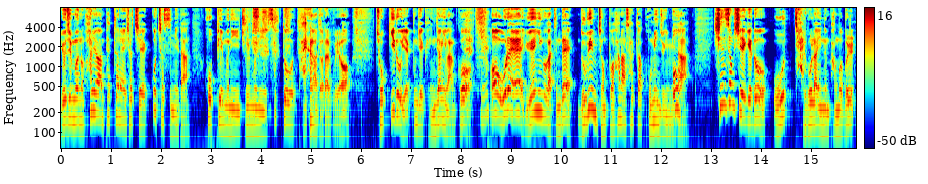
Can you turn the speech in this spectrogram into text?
요즘은 화려한 패턴의 셔츠에 꽂혔습니다. 호피 무늬, 줄 무늬, 색도 다양하더라고요. 조끼도 예쁜 게 굉장히 많고, 네? 어, 올해 유행인 것 같은데, 누빔 점퍼 하나 살까 고민 중입니다. 오. 신성 씨에게도 옷 잘 골라 입는 방법을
